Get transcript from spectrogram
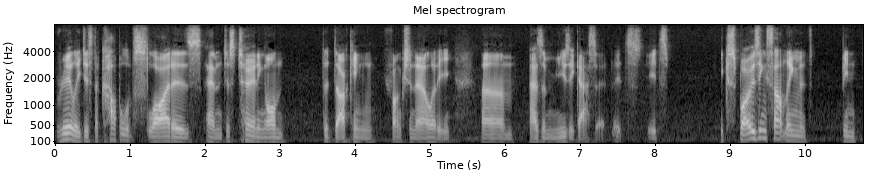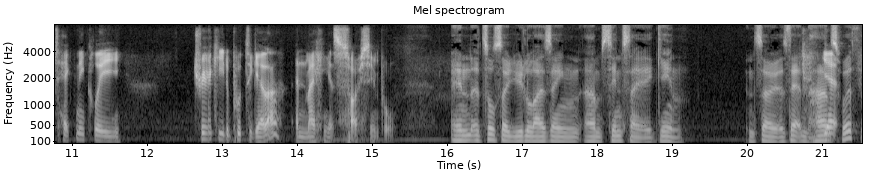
really just a couple of sliders and just turning on the ducking functionality um, as a music asset, it's it's exposing something that's been technically tricky to put together and making it so simple. And it's also utilizing um, Sensei again. And so is that enhanced with?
